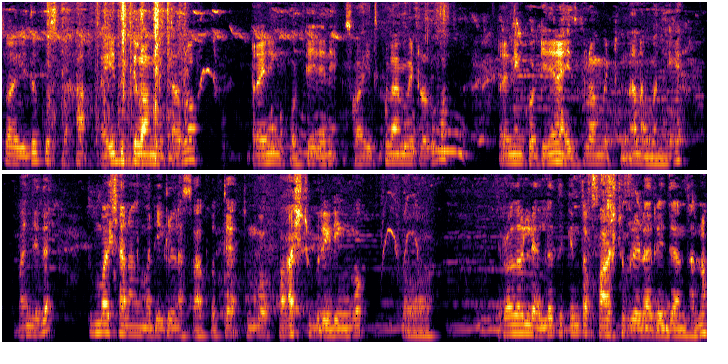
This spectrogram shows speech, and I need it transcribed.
ಸೊ ಇದಕ್ಕೂ ಸಹ ಐದು ಕಿಲೋಮೀಟರು ಟ್ರೈನಿಂಗ್ ಕೊಟ್ಟಿದ್ದೀನಿ ಸೊ ಐದು ಕಿಲೋಮೀಟರ್ಗೂ ಟ್ರೈನಿಂಗ್ ಕೊಟ್ಟಿದ್ದೀನಿ ಐದು ಕಿಲೋಮೀಟ್ರಿಂದ ನಮ್ಮ ಮನೆಗೆ ಬಂದಿದೆ ತುಂಬ ಚೆನ್ನಾಗಿ ಮರಿಗಳನ್ನ ಸಾಕುತ್ತೆ ತುಂಬ ಫಾಸ್ಟ್ ಬ್ರೀಡಿಂಗು ಸೊ ಇರೋದ್ರಲ್ಲಿ ಎಲ್ಲದಕ್ಕಿಂತ ಫಾಸ್ಟ್ ಬ್ರೀಡರ್ ಇದೆ ಅಂತಲೂ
